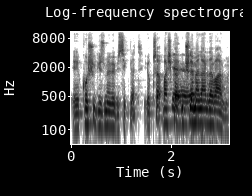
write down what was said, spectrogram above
e, koşu yüzme ve bisiklet yoksa başka Ee, üçlemeler de var mı?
